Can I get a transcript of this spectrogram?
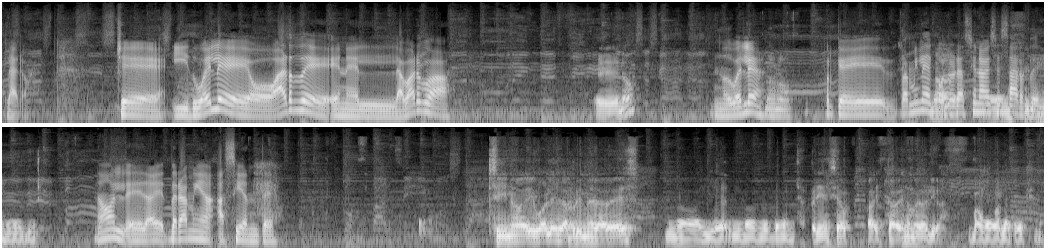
Claro. Che, ¿y duele o arde en el- la barba? Eh, ¿No? ¿No duele? No, no. Porque para mí la decoloración a veces No, arde, no, no. La dramia asiente. Sí, no, igual es la primera vez. No, eh, no, no tengo mucha experiencia. Ah, Esta vez no me dolió. Vamos a ver la próxima.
